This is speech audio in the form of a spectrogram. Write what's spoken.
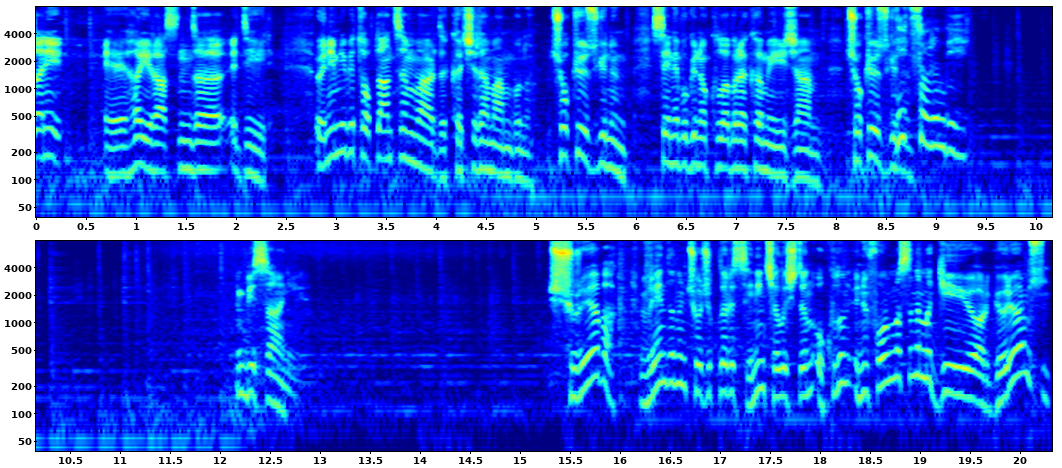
Dani, e, hayır aslında değil. Önemli bir toplantım vardı. Kaçıramam bunu. Çok üzgünüm. Seni bugün okula bırakamayacağım. Çok üzgünüm. Hiç sorun değil. Bir saniye. Şuraya bak. Brandon'ın çocukları senin çalıştığın okulun üniformasını mı giyiyor? Görüyor musun?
